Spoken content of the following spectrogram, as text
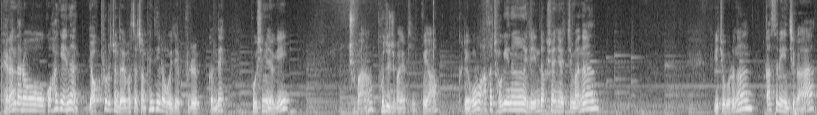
베란다라고 하기에는 옆으로 좀 넓어서 전 팬트리라고 이제 부를 건데 보시면 여기 주방, 보조 주방 이렇게 있고요. 그리고 아까 저기는 이제 인덕션이었지만은 이쪽으로는 가스레인지가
